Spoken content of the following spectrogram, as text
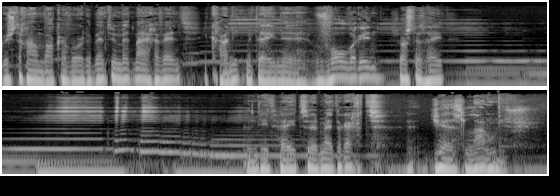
Rustig aan wakker worden. Bent u met mij gewend? Ik ga niet meteen uh, vol erin, zoals dat heet. En dit heet met recht Jazz Lounge.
